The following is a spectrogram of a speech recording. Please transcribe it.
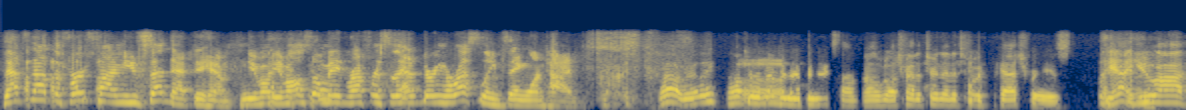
that's not the first time you've said that to him. You've you've also made reference to that during a wrestling thing one time. oh, really? I'll have to remember Uh. that for next time. I'll, I'll try to turn that into a catchphrase. Yeah, you uh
